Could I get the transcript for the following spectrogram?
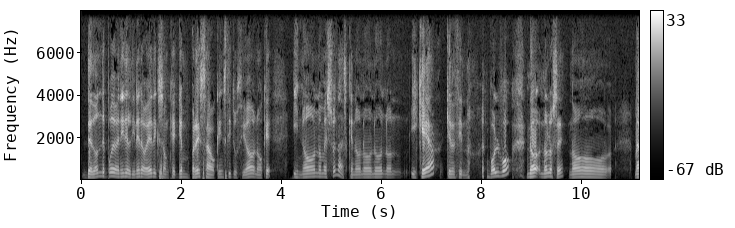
de dónde puede venir el dinero Ericsson, ¿Qué, qué empresa o qué institución o qué y no no me suena, es que no no no no. IKEA, quiero decir, no. Volvo, no no lo sé, no. Me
